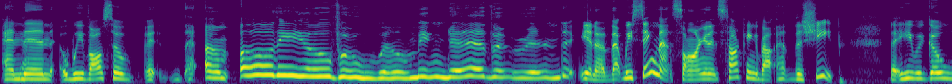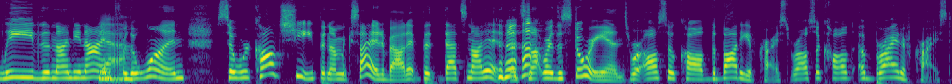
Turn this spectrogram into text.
And then we've also, uh, um, oh, the overwhelming, never ending. You know that we sing that song, and it's talking about the sheep that he would go leave the 99 Yeah. for the one. So we're called sheep, and I'm excited about it, but that's not it. That's not where the story ends. We're also called the body of Christ. We're also called a bride of Christ.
